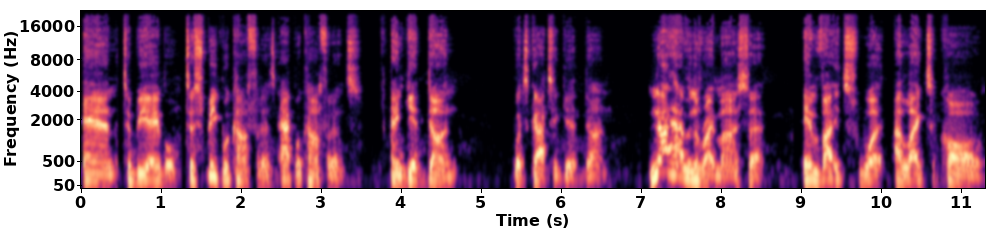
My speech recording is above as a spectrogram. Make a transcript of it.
and to be able to speak with confidence, act with confidence, and get done what's got to get done. Not having the right mindset invites what I like to call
